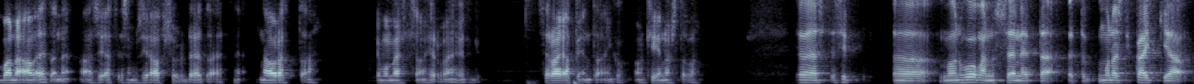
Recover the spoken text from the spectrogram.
banaaleita ne asiat ja semmoisia absurdeita, että ne naurattaa. Ja mun mielestä se on hirveän, se rajapinta niin on kiinnostava. Joo, ja sitten sit, äh, mä oon huomannut sen, että, että monesti kaikkia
